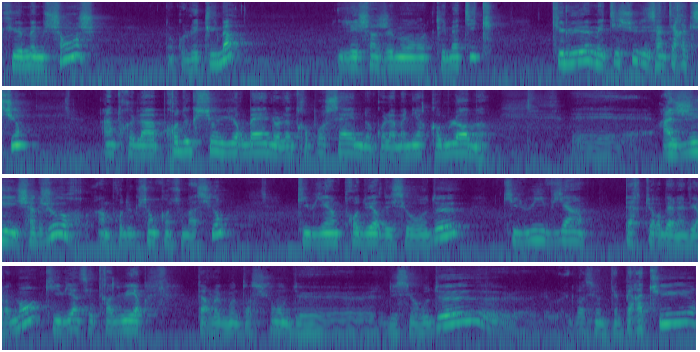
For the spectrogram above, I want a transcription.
qui eux-mêmes changent, donc le climat, les changements climatiques, qui lui-même est issu des interactions entre la production urbaine, l'anthropocène, donc la manière comme l'homme agit chaque jour en production-consommation, qui vient produire du CO2, qui lui vient perturber l'environnement, qui vient se traduire par l'augmentation du CO2, l'augmentation de température.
